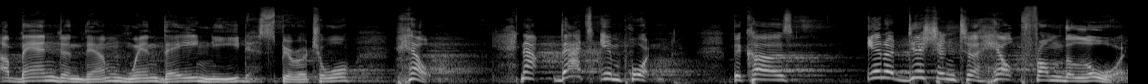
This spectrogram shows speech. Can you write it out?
abandon them when they need spiritual help. Now, that's important because, in addition to help from the Lord,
